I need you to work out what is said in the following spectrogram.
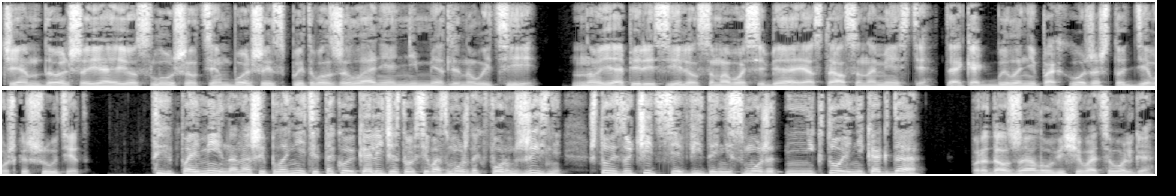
Чем дольше я ее слушал, тем больше испытывал желание немедленно уйти. Но я пересилил самого себя и остался на месте, так как было не похоже, что девушка шутит. Ты пойми, на нашей планете такое количество всевозможных форм жизни, что изучить все виды не сможет никто и никогда!» Продолжала увещевать Ольга.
